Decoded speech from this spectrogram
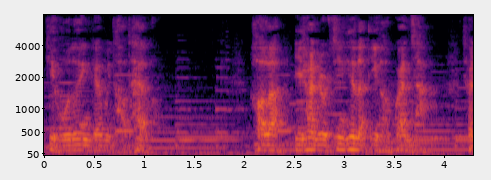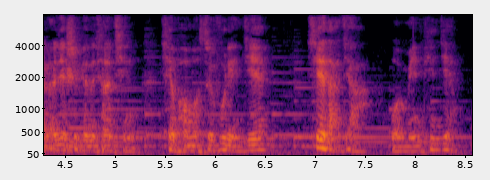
几乎都应该被淘汰了。好了，以上就是今天的硬核观察。想了解视频的详情，请朋友们随附链接。谢谢大家，我们明天见。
